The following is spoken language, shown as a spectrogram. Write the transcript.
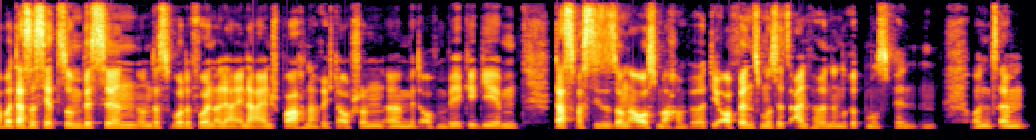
Aber das ist jetzt so ein bisschen, und das wurde vorhin in der einen Sprachnachricht auch schon äh, mit auf den Weg gegeben, das, was die Saison ausmachen wird. Die Offense muss jetzt einfach in den Rhythmus finden. Und ähm,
